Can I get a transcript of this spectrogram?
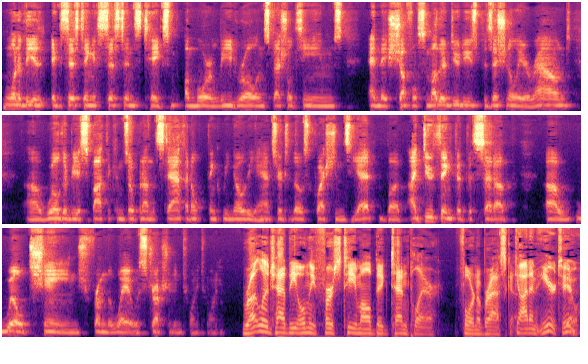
one of the existing assistants takes a more lead role in special teams and they shuffle some other duties positionally around? Uh, will there be a spot that comes open on the staff? I don't think we know the answer to those questions yet, but I do think that the setup uh, will change from the way it was structured in 2020. Rutledge had the only first team All Big Ten player for Nebraska. Got him here too. Yeah.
